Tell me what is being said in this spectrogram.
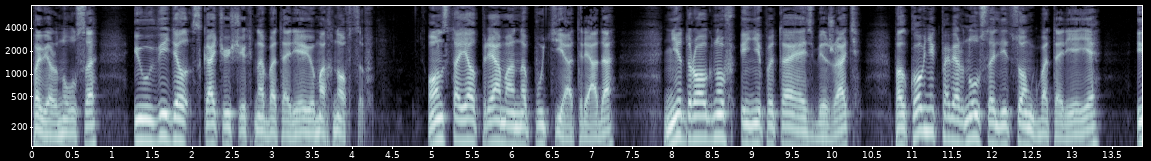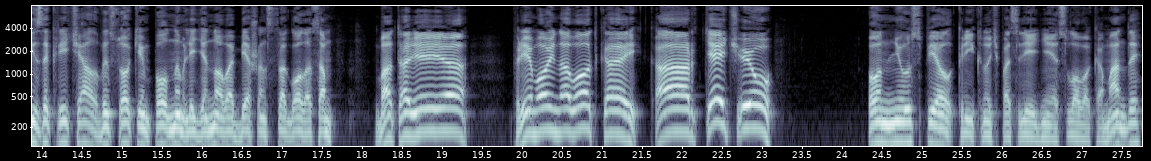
повернулся и увидел скачущих на батарею махновцев. Он стоял прямо на пути отряда. Не дрогнув и не пытаясь бежать, полковник повернулся лицом к батарее и закричал высоким, полным ледяного бешенства голосом «Батарея! Прямой наводкой! Картечью!» Он не успел крикнуть последнее слово команды,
